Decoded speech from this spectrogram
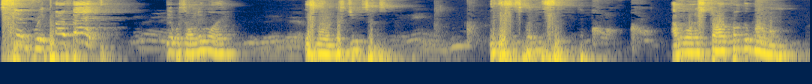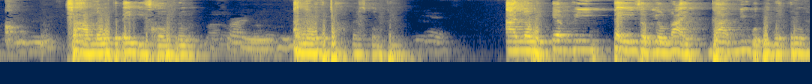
Sin free, perfect. There was only one. His name was Jesus. And this is what he said. I'm going to start from the womb. So I'll know what the babies go through. I know what the toddlers go through. I know every phase of your life, God knew what we went through.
